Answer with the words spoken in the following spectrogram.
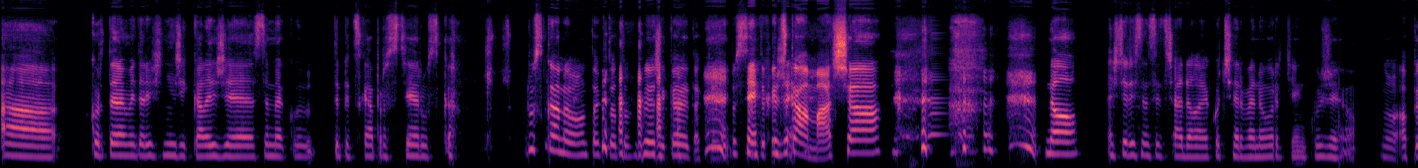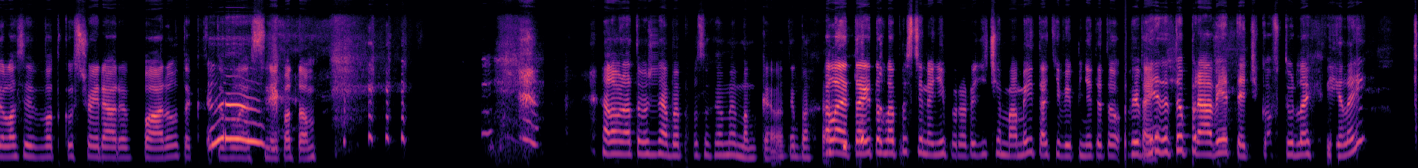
a kortera mi tady všichni říkali, že jsem jako typická prostě ruska. Ruska, no, tak to, to mě říkali taky. Prostě jako typická. Máša. no, ještě když jsem si třeba dala jako červenou rtěnku, že jo. No a pila si vodku straight out of bottle, tak to bylo jasný potom. Ale ona to možná bude poslouchat moje mamka, jo, tak bacha. Ale tady tohle prostě není pro rodiče mami, tati, vypněte to Vypněte teď. to právě teďko v tuhle chvíli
